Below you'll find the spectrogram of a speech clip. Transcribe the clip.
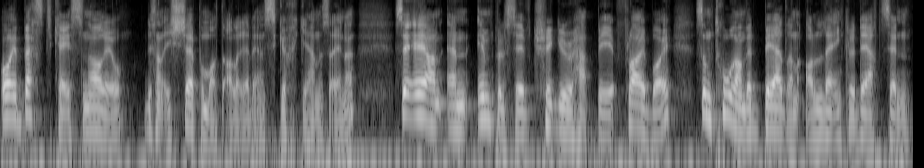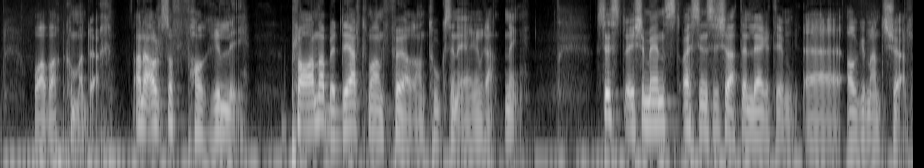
Og i best case scenario, hvis han ikke er på en måte allerede er en skurk i hennes øyne, så er han en impulsiv, trigger-happy flyboy som tror han vet bedre enn alle, inkludert sin overkommandør. Han er altså farlig. Planer ble delt med han før han tok sin egen retning. Sist og ikke minst, og jeg syns ikke dette er en legitim eh, argument sjøl,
